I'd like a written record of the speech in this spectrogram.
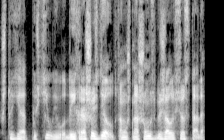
что я отпустил его, да и хорошо сделал, потому что на шум сбежало все стадо.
